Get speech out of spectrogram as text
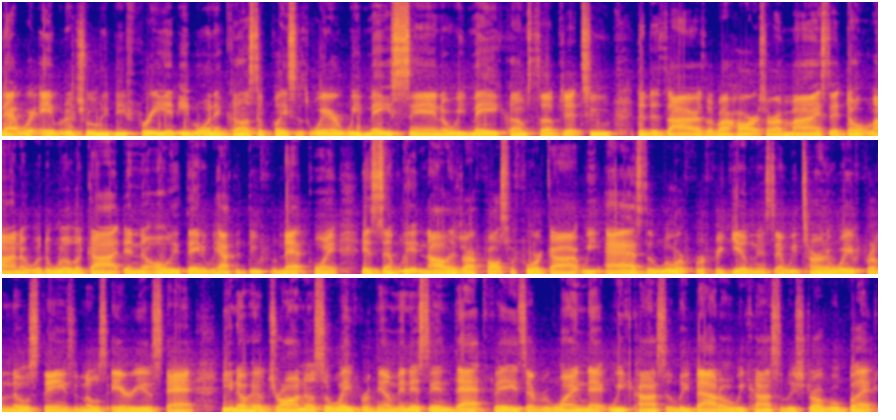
that we're able to truly be free. And even when it comes to places where we may sin or we may come subject to the desires of our hearts or our minds that don't line up with the will of God, then the only thing that we have to do from that point is simply acknowledge our faults before God. We ask the Lord for forgiveness and we turn away from those things and those areas that, you know, have drawn us away from Him. And it's in that phase, everyone, that we constantly battle, we constantly struggle. But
